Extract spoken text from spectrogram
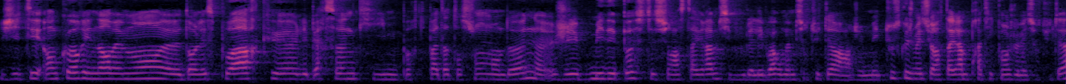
J'étais encore énormément euh, dans l'espoir que les personnes qui me portent pas d'attention m'en donnent. J'ai mis des posts sur Instagram si vous voulez aller voir ou même sur Twitter. Hein. Je mets tout ce que je mets sur Instagram pratiquement, je le mets sur Twitter.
